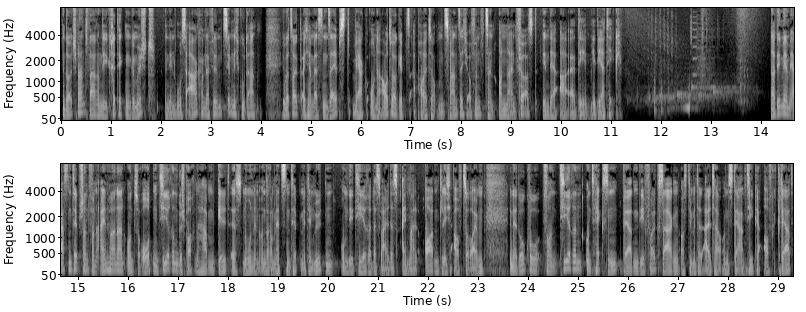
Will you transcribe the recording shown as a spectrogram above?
In Deutschland waren die Kritiken gemischt, in den USA kam der Film ziemlich gut an. Überzeugt euch am besten selbst, Werk ohne Autor gibt's ab heute um 20.15 Uhr online first in der ARD Mediathek. Nachdem wir im ersten Tipp schon von Einhörnern und roten Tieren gesprochen haben, gilt es nun in unserem letzten Tipp mit den Mythen, um die Tiere des Waldes einmal ordentlich aufzuräumen. In der Doku von Tieren und Hexen werden die Volkssagen aus dem Mittelalter und der Antike aufgeklärt,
